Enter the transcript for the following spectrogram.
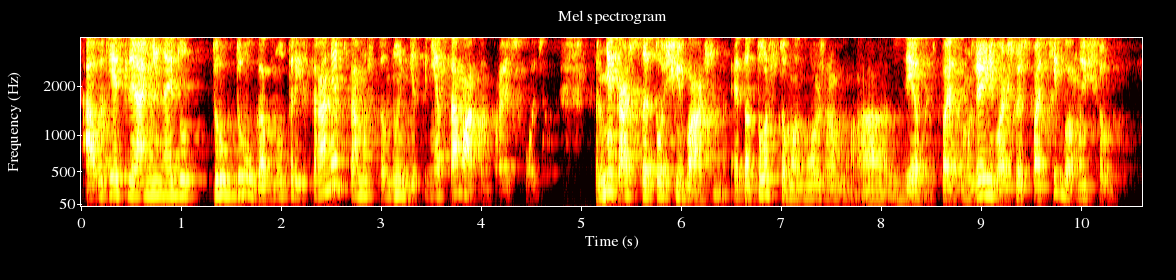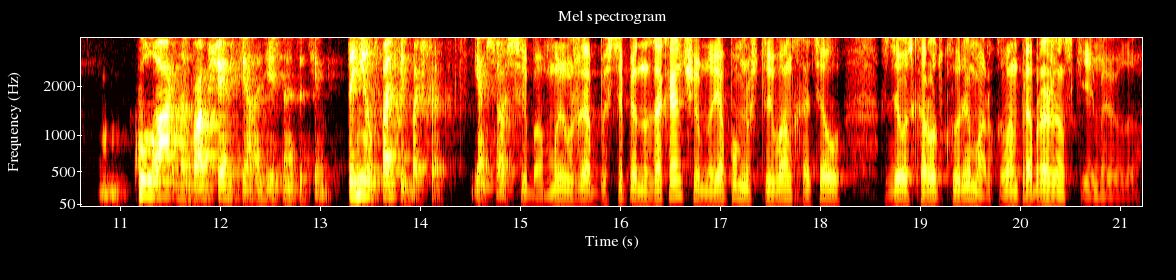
А вот если они найдут друг друга внутри страны, потому что ну, это не автоматом происходит, то мне кажется, это очень важно. Это то, что мы можем э, сделать. Поэтому, Жене, большое спасибо. Мы еще куларно пообщаемся, я надеюсь, на эту тему. Данил, спасибо большое. Я все. Спасибо. Мы уже постепенно заканчиваем, но я помню, что Иван хотел сделать короткую ремарку. Иван Преображенский, я имею в виду.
